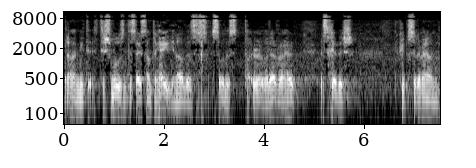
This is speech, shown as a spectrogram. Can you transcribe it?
you know I need to, to schmooze and to say something. Hey, you know there's so this Torah or whatever. I heard this chiddush. People sit around.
